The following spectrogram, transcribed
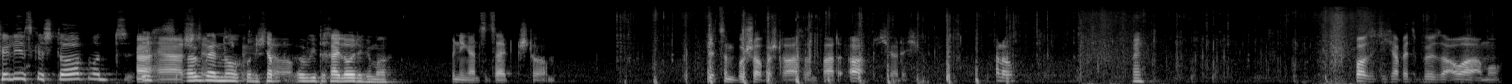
Chili ist gestorben und Ah, ich ja, irgendwer stimmt, noch ich und ich habe irgendwie drei Leute gemacht. bin die ganze Zeit gestorben. Sitz im Busch auf der Straße und warte. Oh, ich höre dich. Hallo. Hi. Vorsicht, ich habe jetzt böse Aua-Ammo.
